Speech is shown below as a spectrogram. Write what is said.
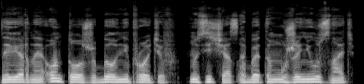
Наверное, он тоже был не против, но сейчас об этом уже не узнать.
